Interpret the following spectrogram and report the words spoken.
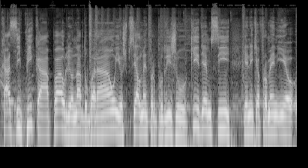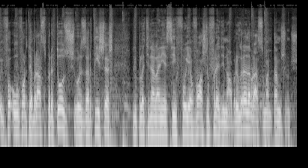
Razipi Capa, o Leonardo Barão e especialmente para o prodígio Kid MC e a Nicky Afroman e e um forte abraço para todos os artistas do Platina Line assim foi a voz do Fred Nobre. Um grande abraço, mano, estamos juntos.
